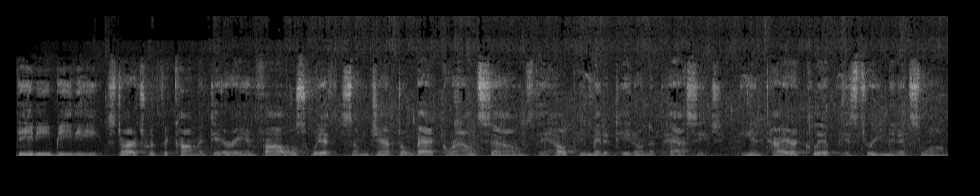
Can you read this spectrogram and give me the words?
BDBD starts with the commentary and follows with some gentle background sounds to help you meditate on the passage. The entire clip is three minutes long.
